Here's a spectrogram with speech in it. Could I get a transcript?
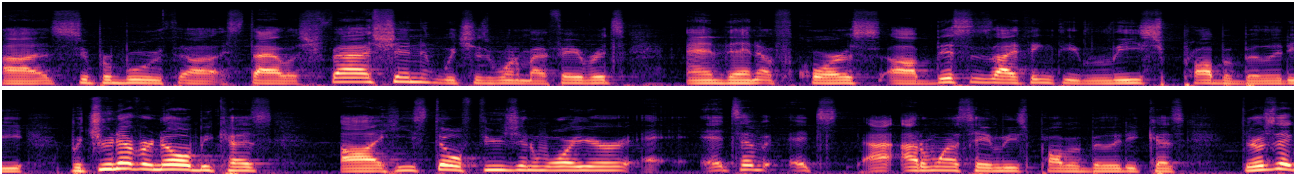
uh, Super Buu with uh, stylish fashion, which is one of my favorites. And then, of course, uh, this is, I think, the least probability. But you never know because uh, he's still Fusion Warrior. It's a, it's. I don't want to say least probability because there's a,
